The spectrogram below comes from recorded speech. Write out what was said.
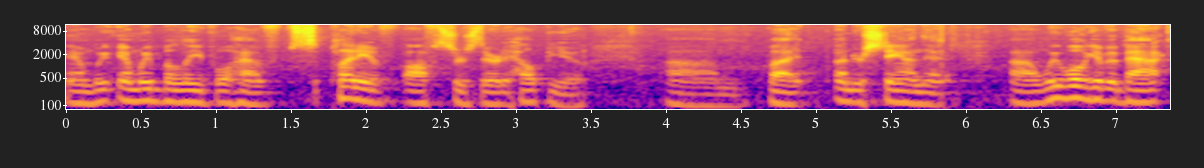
And we, and we believe we'll have plenty of officers there to help you. Um, But understand that uh, we will give it back.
